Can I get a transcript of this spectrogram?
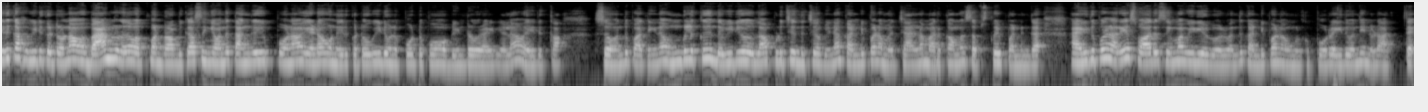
எதுக்காக வீடு கட்டுறோன்னா அவன் பெங்களூரில் தான் ஒர்க் பண்ணுறான் பிகாஸ் இங்கே வந்து தங்கி போனால் இடம் ஒன்று இருக்கட்டும் வீடு ஒன்று போட்டுப்போம் அப்படின்ற ஒரு ஐடியாலாம் அவன் இருக்கான். ஸோ வந்து பார்த்தீங்கன்னா உங்களுக்கு இந்த வீடியோலாம் பிடிச்சிருந்துச்சு அப்படின்னா கண்டிப்பாக நம்ம சேனலை மறக்காமல் சப்ஸ்கிரைப் பண்ணுங்கள் இது போல் நிறைய சுவாரஸ்யமாக வீடியோகள் வந்து கண்டிப்பாக நான் உங்களுக்கு போடுறேன். இது வந்து என்னோடய அத்தை.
